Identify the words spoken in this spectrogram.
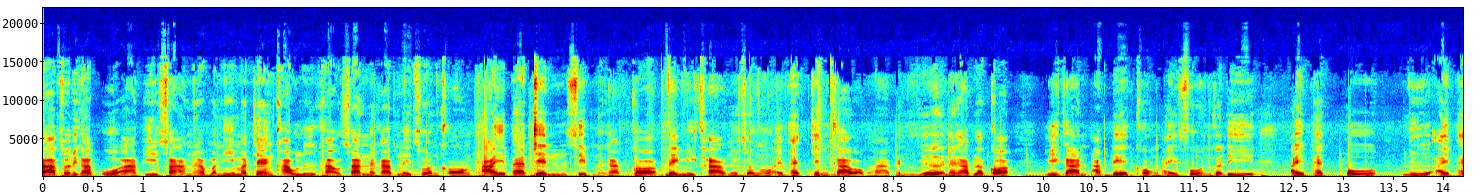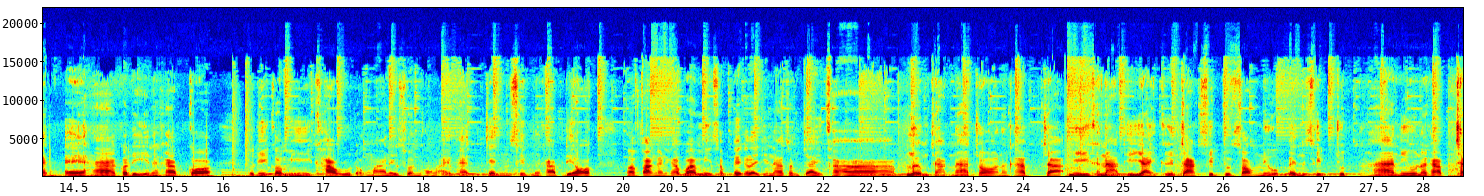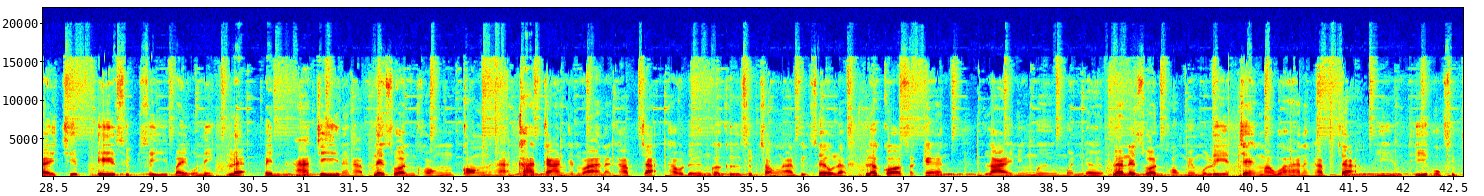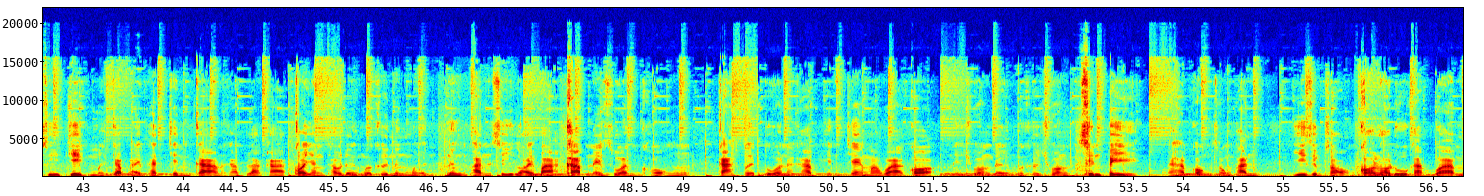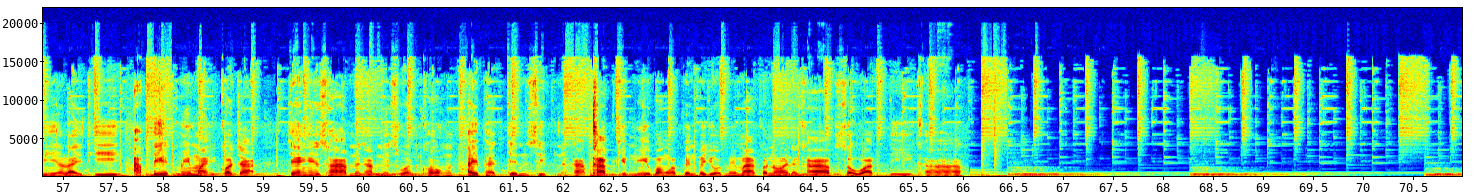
ครับ สวัสดีครับ ORP 3นะครับ วันนี้มาแจ้งข่าวลือข่าวสั้นนะครับ ในส่วนของ iPad Gen 10 นะครับ ก็ได้มีข่าวในส่วนของ iPad Gen 9 ออกมากันเยอะนะครับ แล้วก็มีการอัปเดตของ iPhone ก็ดี iPad Pro หรือ iPad Air 5 ก็ดีนะครับ ก็ตัวนี้ก็มีข่าวหลุดออกมาในส่วนของ iPad Gen 10 นะครับ เดี๋ยวมาฟังกันครับว่ามีสเปคอะไรที่น่าสนใจครับ เริ่มจากหน้าจอนะครับ จะมีขนาดที่ใหญ่ขึ้นจาก 10.2 นิ้วเป็น 10.5 นิ้วนะครับ ใช้ชิป A14 Bionic และเป็น 5G นะครับ ในส่วนของกล้องนะฮะคาดการณ์กันว่านะครับ จะเท่าเดิมก็คือ 12 ล้านพิกเซล แล้วแล้วก็สแกน ลายนิ้วมือเหมือนเดิม และในส่วนของเมมโมรีแจ้งมาว่านะครับจะมีอยู่ที่ 64 g b เหมือนกับ iPad Gen 9 นะครับ ราคาก็ยังเท่าเดิมก็คือ 11,400 บาท ครับ ในส่วนของการเปิดตัวนะครับ เห็นแจ้งมาว่าก็ในช่วงเดิมก็คือช่วงสิ้นปีนะครับของ 2022 ก็รอดูครับว่ามีอะไรที่อัปเดตใหม่ๆ ก็จะแจ้งให้ทราบนะครับ ในส่วนของ iPad Gen 10 นะครับ ครับ คลิปนี้หวังว่าเป็นประโยชน์ไม่มากก็น้อยนะครับ สวัสดีครับ Thank you.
